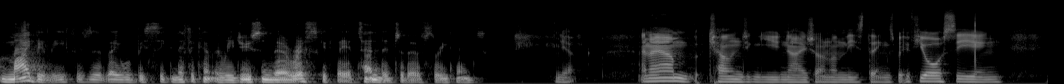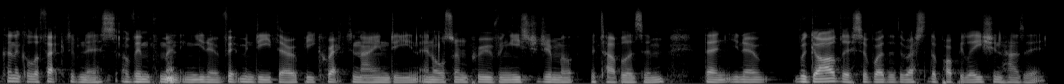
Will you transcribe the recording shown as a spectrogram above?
my belief is that they would be significantly reducing their risk if they attended to those three things. Yeah. And I am challenging you, Nyjon, on these things, but if you're seeing clinical effectiveness of implementing, you know, vitamin D therapy, correcting iodine, and also improving estrogen metabolism, then, you know, regardless of whether the rest of the population has it,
